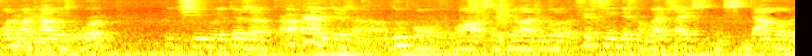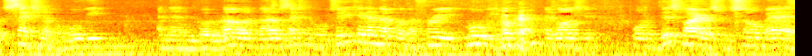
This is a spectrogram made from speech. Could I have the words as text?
One of my colleagues at work, she was, there's a apparently there's a loophole in the law that says you're allowed to go to like 15 different websites and download a section of a movie and then go to another another section of a movie. So you can end up with a free movie Okay. as long as you. Well, this virus was so bad,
